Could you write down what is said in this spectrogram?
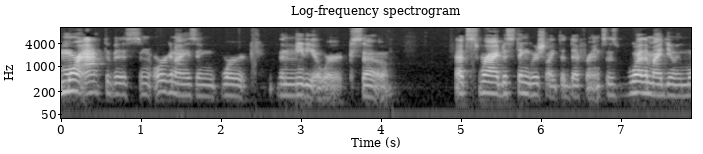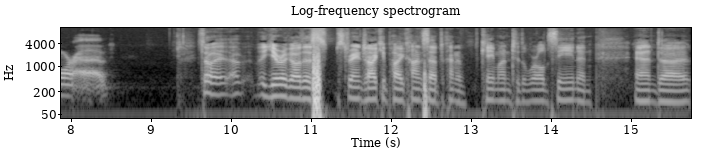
more activist and organizing work than media work. So that's where I distinguish like the difference is what am I doing more of? So uh, a year ago, this strange Occupy concept kind of came onto the world scene, and and uh,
